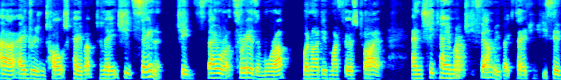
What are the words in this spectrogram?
uh, Adrienne Tolsch, came up to me. She'd seen it. She they were three of them were up when I did my first tryout, and she came up. She found me backstage, and she said,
